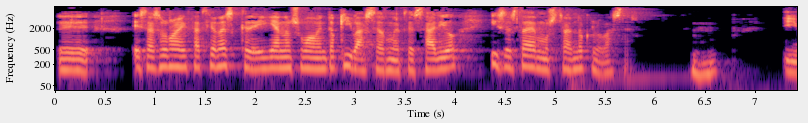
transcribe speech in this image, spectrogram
esas organizaciones creían en su momento que iba a ser necesario y se está demostrando que lo va a ser. ¿Y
